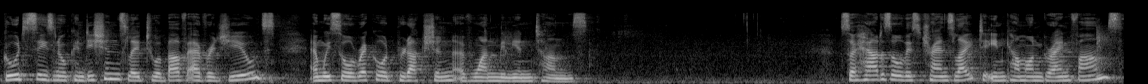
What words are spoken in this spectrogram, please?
good seasonal conditions led to above average yields, and we saw record production of 1 million tonnes. So how does all this translate to income on grain farms?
